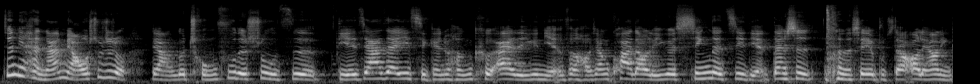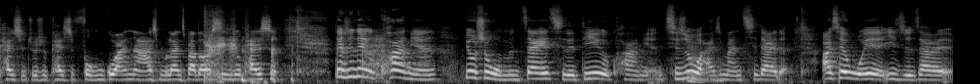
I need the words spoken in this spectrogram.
就你很难描述这种两个重复的数字叠加在一起，感觉很可爱的一个年份，好像跨到了一个新的祭点。但是谁也不知道，二零二零开始就是开始封关啊，什么乱七八糟的事情就开始。但是那个跨年又是我们在一起的第一个跨年，其实我还是蛮期待的。而且我也一直在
